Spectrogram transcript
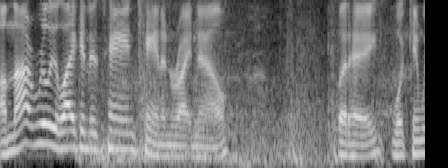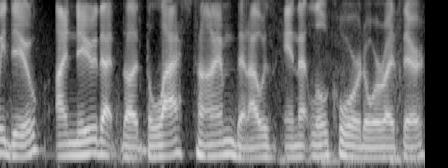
I'm not really liking this hand cannon right now. But hey, what can we do? I knew that the, the last time that I was in that little corridor right there,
